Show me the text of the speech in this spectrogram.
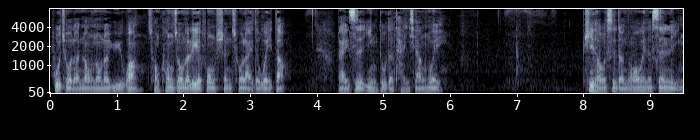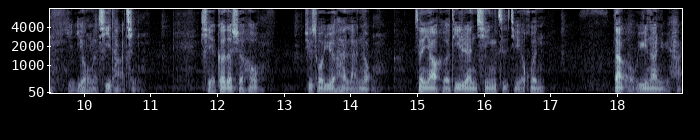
附着了浓浓的欲望从空中的裂缝渗出来的味道，来自印度的檀香味。披头士的挪威的森林也用了西塔琴，写歌的时候。据说约翰·兰农正要和第一任妻子结婚，但偶遇那女孩，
